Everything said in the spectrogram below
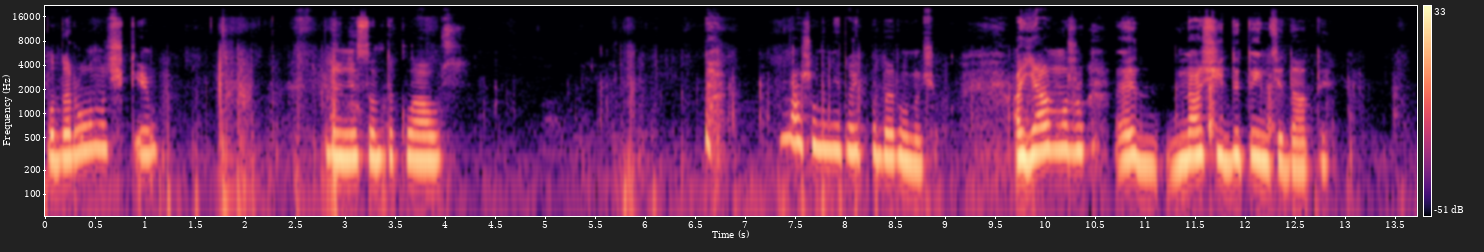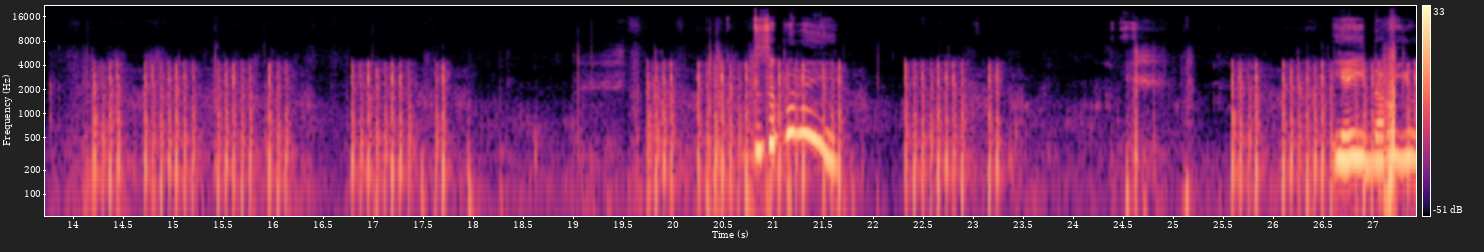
Подаруночки. Приніс Санта Клаус. Нащо мені той подаруночок? А я можу е, нашій дитинці дати. Я їй даю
